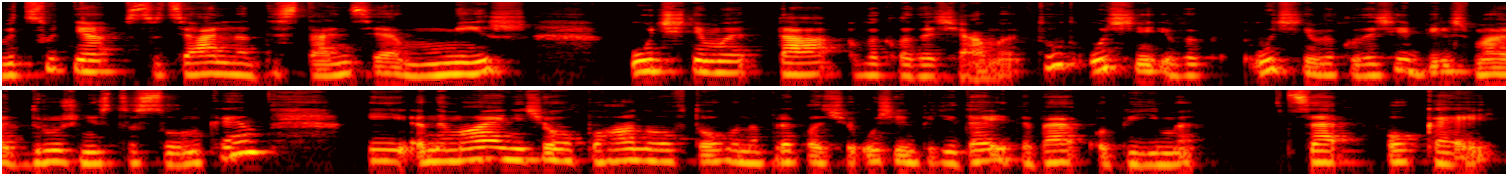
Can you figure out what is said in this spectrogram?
відсутня соціальна дистанція між учнями та викладачами. Тут учні і учні, викладачі більш мають дружні стосунки, і немає нічого поганого в того, наприклад, що учень підійде і тебе обійме. Це окей.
